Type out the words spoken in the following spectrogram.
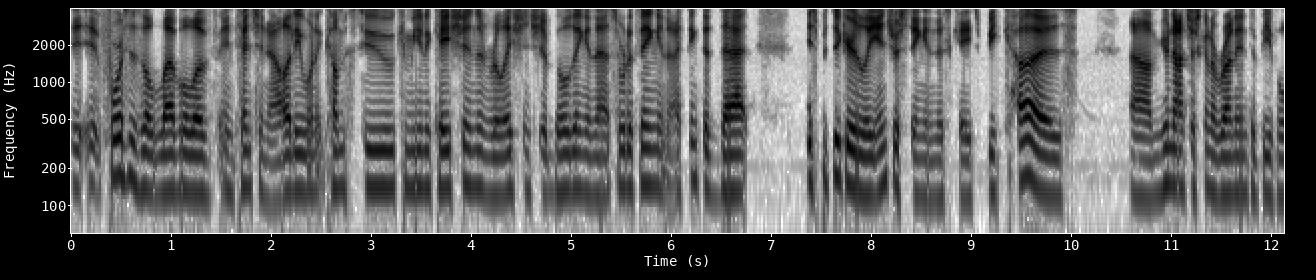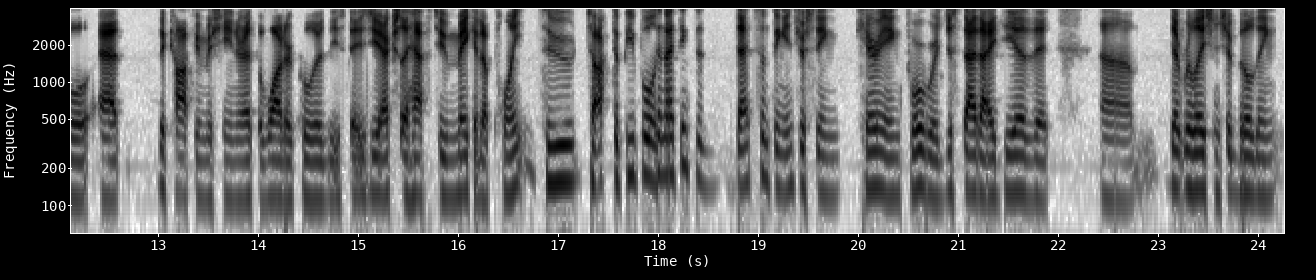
it, it, forces a level of intentionality when it comes to communication and relationship building and that sort of thing. And I think that that is particularly interesting in this case because um, you're not just going to run into people at the coffee machine or at the water cooler these days. You actually have to make it a point to talk to people. And I think that that's something interesting carrying forward, just that idea that um, that relationship building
